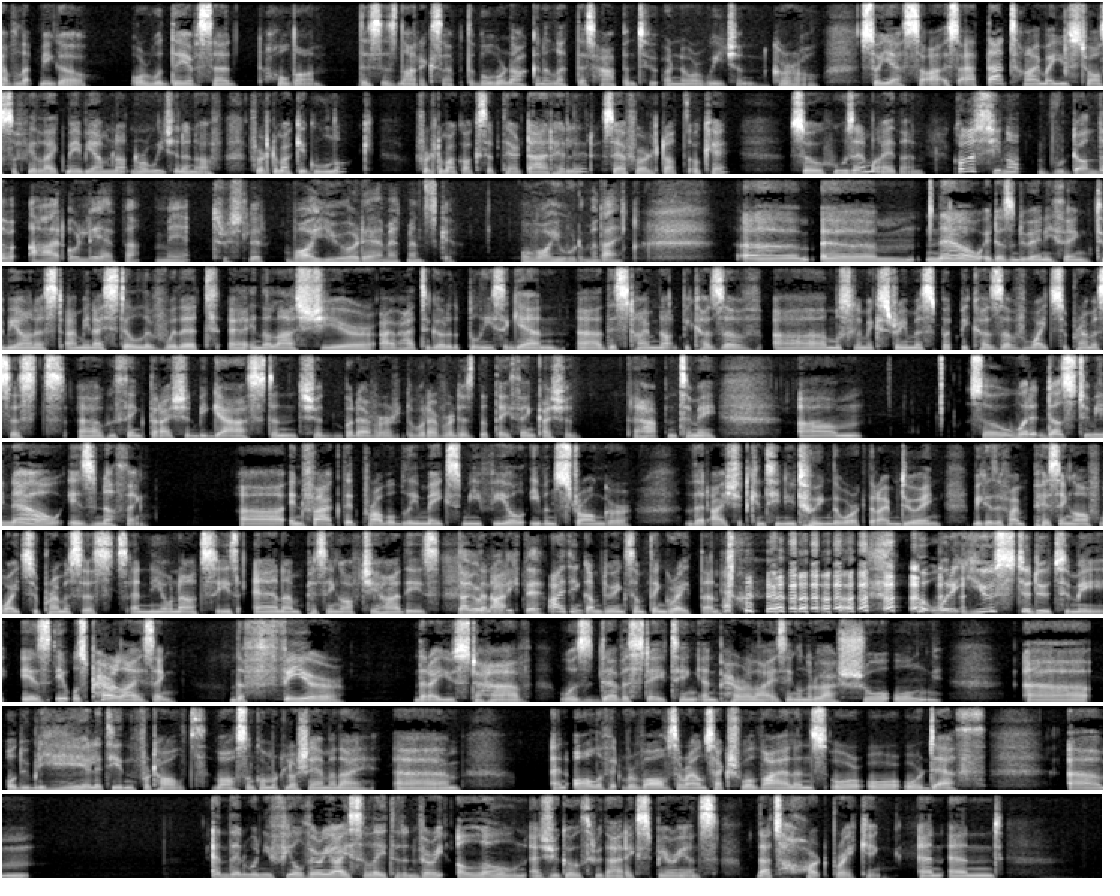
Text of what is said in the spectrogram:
have let me go, or would they have said, "Hold on, this is not acceptable. We're not going to let this happen to a Norwegian girl." So yes, so, so at that time, I used to also feel like maybe I'm not Norwegian enough. Følte meg ikke god nok. Følte meg ikke akseptert der heller. Så jeg følte at ok, So who's am I then? Kan du si noe om hvordan det er å leve med trusler? Hva gjør det med et menneske? Og hva gjorde det med deg? Um, um, now it doesn't do anything, to be honest. I mean, I still live with it. Uh, in the last year, I've had to go to the police again. Uh, this time, not because of uh, Muslim extremists, but because of white supremacists uh, who think that I should be gassed and should whatever whatever it is that they think I should happen to me. Um, so what it does to me now is nothing. Uh, in fact, it probably makes me feel even stronger that I should continue doing the work that I'm doing. Because if I'm pissing off white supremacists and neo Nazis and I'm pissing off jihadis, Da gjør du then I. I think I'm doing something great then. but what it used to do to me is it was paralyzing. The fear that I used to have was devastating and paralyzing. Og når du er så ung, eh, og du blir hele tiden fortalt hva som kommer til å skje med deg, um, and all of it revolves around sexual violence or, or, or death. Um, and then when you feel very isolated and very alone as you go through that experience, that's heartbreaking. And, and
